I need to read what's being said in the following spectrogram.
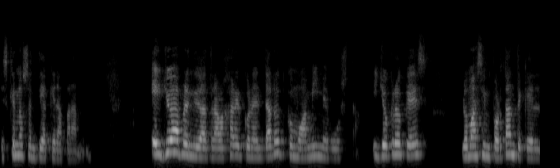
es que no sentía que era para mí. Y yo he aprendido a trabajar con el tarot como a mí me gusta. Y yo creo que es lo más importante, que,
